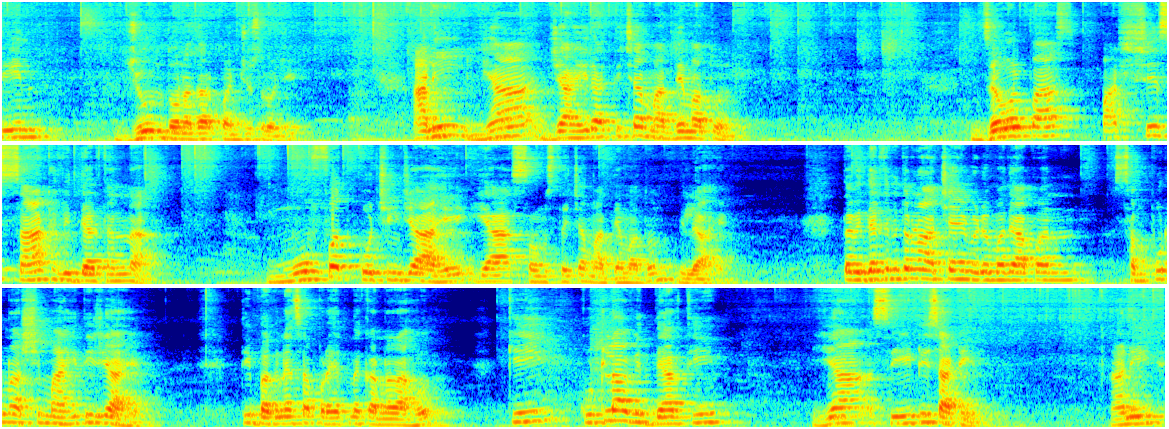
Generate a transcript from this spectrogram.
तीन जून दोन हजार पंचवीस रोजी. आणि ह्या जाहिरातीच्या माध्यमातून जवळपास पाचशे साठ विद्यार्थ्यांना मोफत कोचिंग जे आहे या संस्थेच्या माध्यमातून दिलं आहे. तर विद्यार्थी मित्रांनो आजच्या या व्हिडिओमध्ये आपण संपूर्ण अशी माहिती जी आहे ती बघण्याचा प्रयत्न करणार आहोत की कुठला विद्यार्थी या सी ई टीसाठी आणि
